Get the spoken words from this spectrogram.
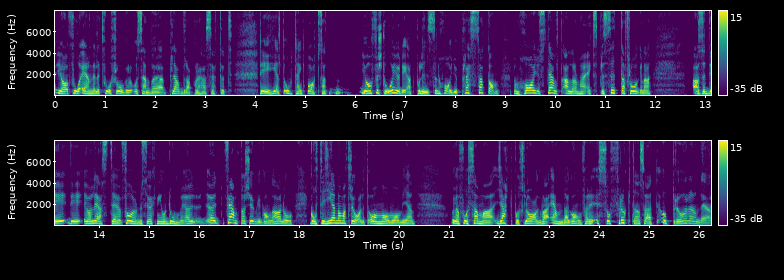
ja, få en eller två frågor och sen börja pladdra på det här sättet. Det är helt otänkbart. Så jag förstår ju det att polisen har ju pressat dem. De har ju ställt alla de här explicita frågorna. Alltså det, det, jag läste förundersökning och dom. 15-20 gånger har jag nog gått igenom materialet om och om, om igen. Och jag får samma hjärtpåslag varenda gång för det är så fruktansvärt upprörande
